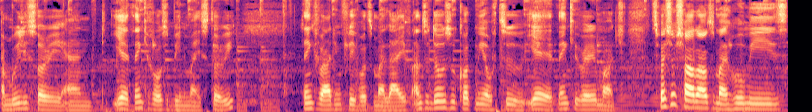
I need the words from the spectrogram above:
I'm really sorry. And yeah, thank you for also being in my story. Thank you for adding flavor to my life. And to those who cut me off too, yeah, thank you very much. Special shout out to my homies,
